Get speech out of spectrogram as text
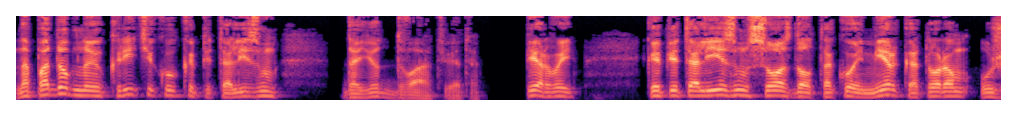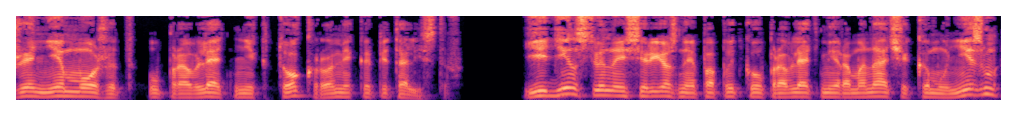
На подобную критику капитализм дает два ответа. Первый. Капитализм создал такой мир, которым уже не может управлять никто, кроме капиталистов. Единственная серьезная попытка управлять миром иначе, коммунизм,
